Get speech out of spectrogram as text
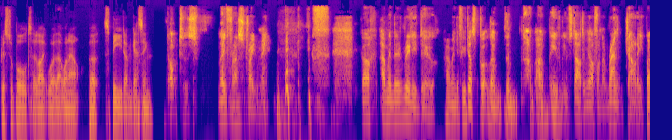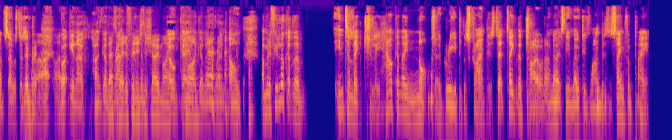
crystal ball to like work that one out, but speed, I'm guessing. doctors. They frustrate me. God, I mean, they really do. I mean, if you just put the the, uh, uh, I, I, you've started me off on a rant, Charlie. Perhaps that was deliberate, I- but you know, I'm going to best way to finish the show, Mike. Okay, I'm going to rant on. I mean, if you look at the intellectually, how can they not agree to prescribe this? Let take the child. I know it's the emotive one, but it's the same for pain.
